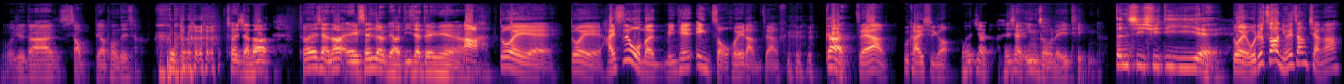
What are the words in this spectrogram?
我觉得大家少不要碰这场。突然想到，突然想到 Alexander 表弟在对面啊，啊，对耶，对耶，还是我们明天硬走灰狼这样，干！怎样？不开心哦？我很想很想硬走雷霆，登西区第一耶。对，我就知道你会这样讲啊，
